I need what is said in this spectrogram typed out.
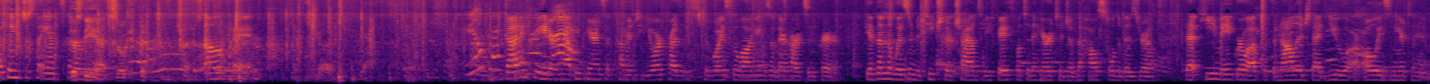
I think just the aunts. gonna Just read the it. aunts, okay. Okay. God and Creator, happy parents have come into your presence to voice the longings of their hearts in prayer. Give them the wisdom to teach their child to be faithful to the heritage of the household of Israel, that he may grow up with the knowledge that you are always near to him,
